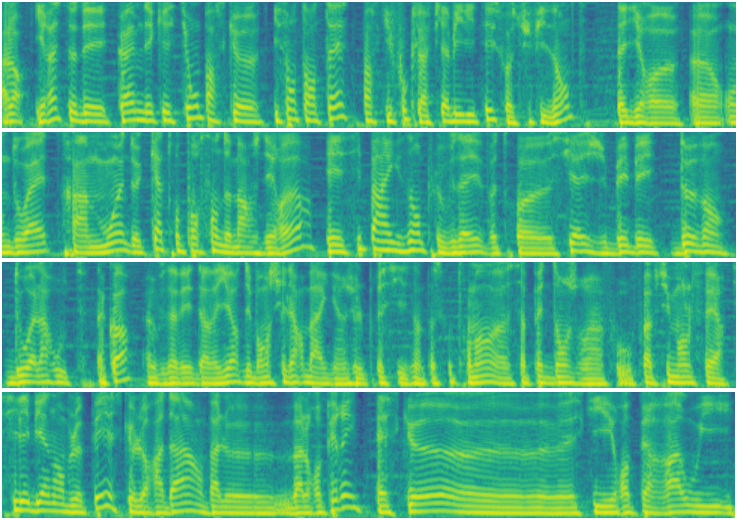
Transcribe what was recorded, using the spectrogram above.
Alors il reste des, quand même des questions parce que ils sont en test parce qu'il faut que la fiabilité soit suffisante. C'est-à-dire, euh, euh, on doit être à moins de 4% de marge d'erreur. Et si par exemple vous avez votre euh, siège bébé devant, dos à la route, d'accord Vous avez d'ailleurs débranché l'airbag, hein, je le précise, hein, parce qu'autrement ça peut être dangereux. Il faut, faut absolument le faire. S'il est bien enveloppé, est-ce que le radar va le repérer? Est-ce que qu'il repérera oui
